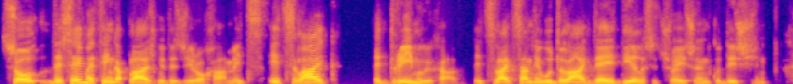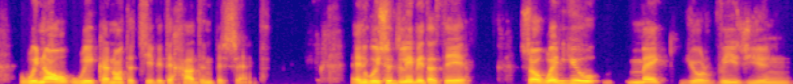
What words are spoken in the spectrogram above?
So the same I think applies with the zero harm. It's it's like a dream we have. It's like something we'd like, the ideal situation and condition. We know we cannot achieve it 100%. And we should leave it as there. So when you make your vision,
